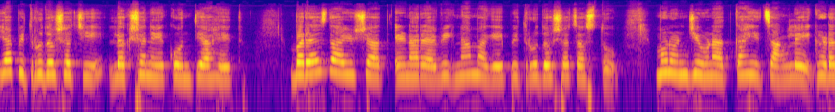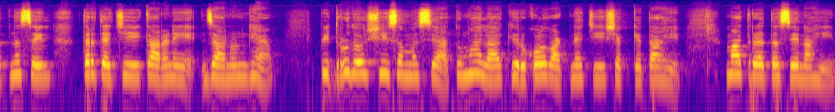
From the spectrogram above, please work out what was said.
या पितृदोषाची लक्षणे कोणती आहेत? बऱ्याचदा आयुष्यात येणाऱ्या विघ्नामागे पितृदोषच असतो. म्हणून जीवनात काही चांगले घडत नसेल तर त्याची कारणे जाणून घ्या. पितृदोष ही समस्या तुम्हाला किरकोळ वाटण्याची शक्यता आहे. मात्र तसे नाही.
